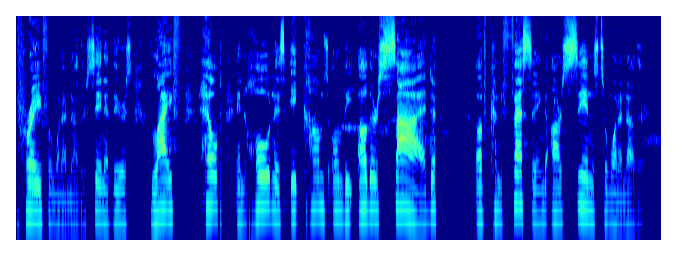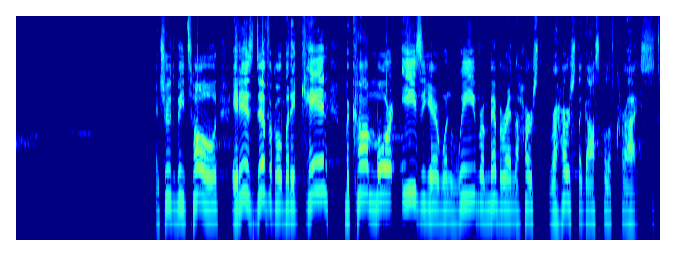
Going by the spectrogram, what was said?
pray for one another, saying that there's life, help, and wholeness. It comes on the other side of confessing our sins to one another. And truth be told, it is difficult, but it can become more easier when we remember and rehearse the gospel of Christ.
